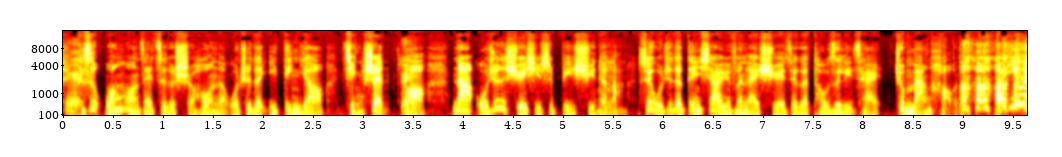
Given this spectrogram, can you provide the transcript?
对，可是往往在这个时候呢，我觉得一定要谨慎。对、哦，那我觉得学习是必须的啦，嗯、所以我觉得跟夏云芬来学这个投资理财就蛮好的。啊，因为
